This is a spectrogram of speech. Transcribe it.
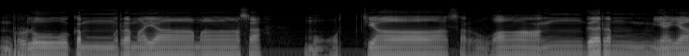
नृलोकं रमयामास मूर्त्या सर्वाङ्गरम्यया।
